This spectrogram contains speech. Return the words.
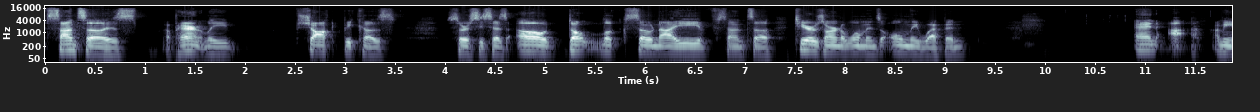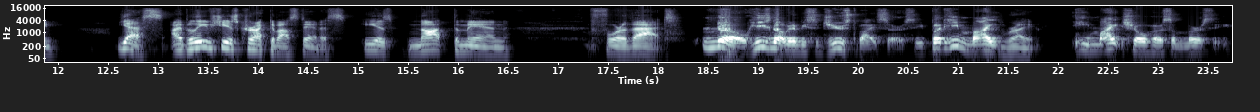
Sansa is apparently shocked because Cersei says, "Oh, don't look so naive, Sansa. Tears aren't a woman's only weapon." And I, I mean, yes, I believe she is correct about Stannis. He is not the man for that. No, he's not going to be seduced by Cersei, but he might Right. He might show her some mercy.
